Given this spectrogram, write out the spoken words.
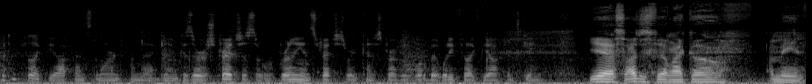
What do you feel like the offense learned from that game? Because there were stretches that were brilliant stretches where you kind of struggled a little bit. What do you feel like the offense gained? Yeah, so I just feel like, um, I mean,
